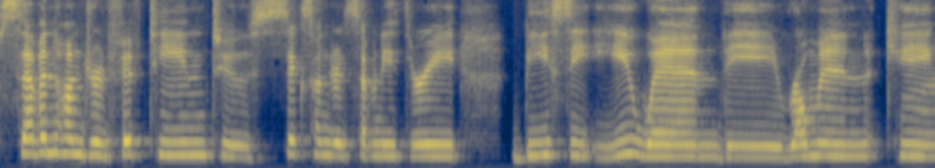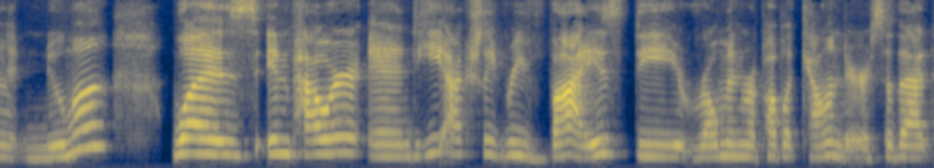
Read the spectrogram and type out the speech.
715 to 673 BCE when the Roman king Numa was in power and he actually revised the Roman Republic calendar so that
